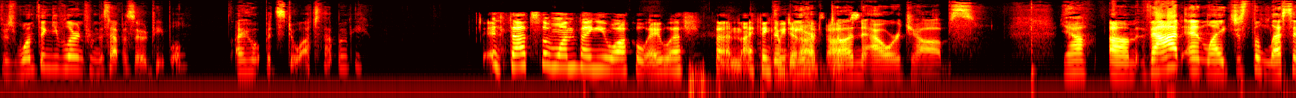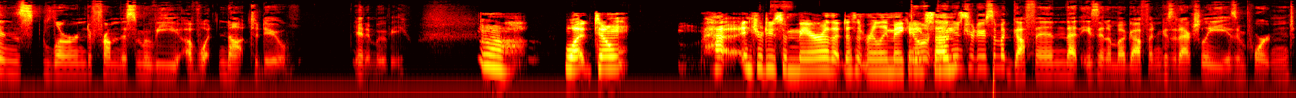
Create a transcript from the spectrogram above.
there's one thing you've learned from this episode, people. I hope it's to watch that movie. If that's the one thing you walk away with, then I think Then we did we our have jobs. done our jobs. Yeah, um, that and like just the lessons learned from this movie of what not to do in a movie. Ugh. What? Don't ha- introduce a mirror that doesn't really make any don't, sense. don't introduce a MacGuffin that isn't a MacGuffin because it actually is important.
